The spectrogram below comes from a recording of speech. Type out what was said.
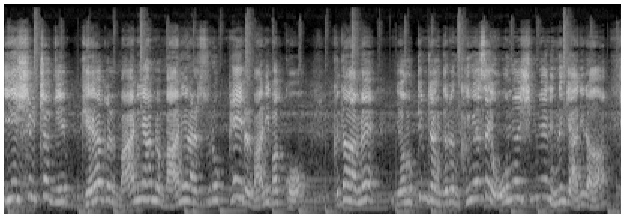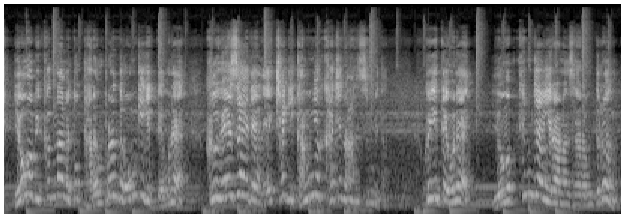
이 실적이 계약을 많이 하면 많이 할수록 페이를 많이 받고 그 다음에 영업팀장들은 그 회사에 5년 10년 있는 게 아니라 영업이 끝나면 또 다른 브랜드로 옮기기 때문에 그 회사에 대한 애착이 강력하지는 않습니다. 그렇기 때문에 영업팀장이라는 사람들은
